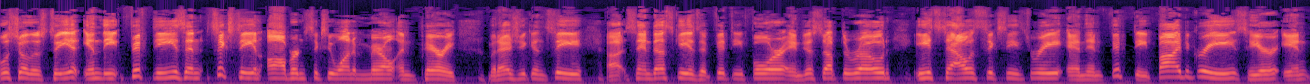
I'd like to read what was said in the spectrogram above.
We'll show those to you in the 50s and 60 in Auburn, 61 in Merrill and Perry. But as you can see, uh, Sandusky is at 54 and just up the road, East Tawas 63 and then 55 degrees here in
